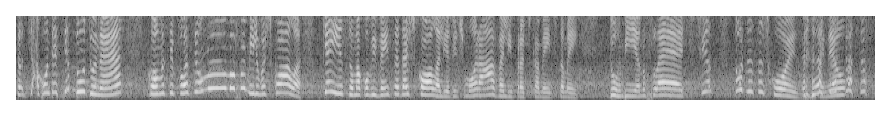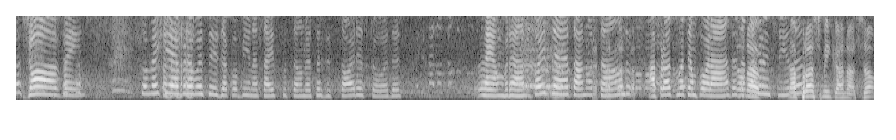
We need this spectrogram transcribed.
gente- acontecia tudo, né? Como se fosse uma, uma família, uma escola. Porque é isso, é uma convivência da escola ali. A gente morava ali praticamente também. Dormia no flat, tinha todas essas coisas, entendeu? Jovens. Como é que é pra você, Jacobina, estar escutando essas histórias todas? Lembrando, pois é, tá anotando. A próxima temporada já tá na, garantida. na próxima encarnação,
